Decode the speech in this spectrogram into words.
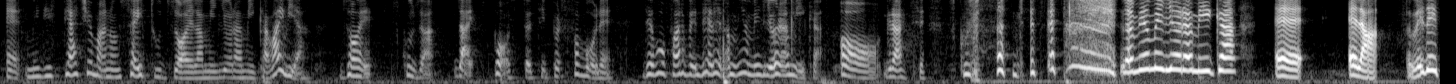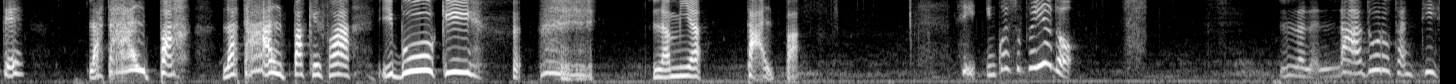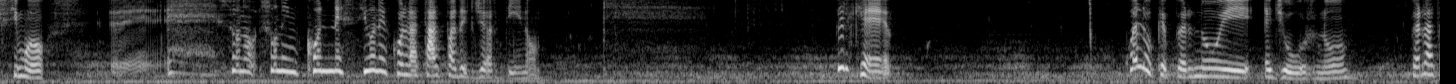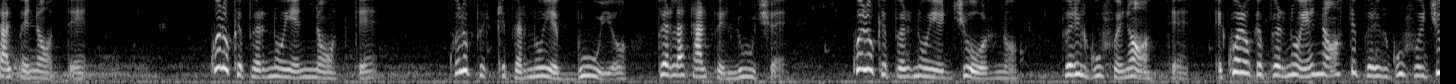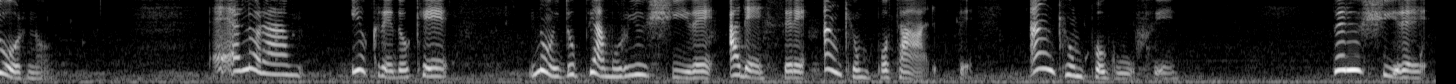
Eh, mi dispiace, ma non sei tu, Zoe, la migliore amica. Vai via. Zoe, scusa, dai, postati, per favore. Devo far vedere la mia migliore amica. Oh, grazie. Scusate. la mia migliore amica è, è là. Vedete? La talpa, la talpa che fa i buchi, la mia talpa. Sì, in questo periodo la, la, adoro tantissimo. Eh, sono, sono in connessione con la talpa del giardino. Perché quello che per noi è giorno, per la talpa è notte, quello che per noi è notte, quello che per noi è buio, per la talpa è luce, quello che per noi è giorno, per il gufo è notte, e quello che per noi è notte, per il gufo è giorno. E allora io credo che noi dobbiamo riuscire ad essere anche un po' talpe, anche un po' gufi, per riuscire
